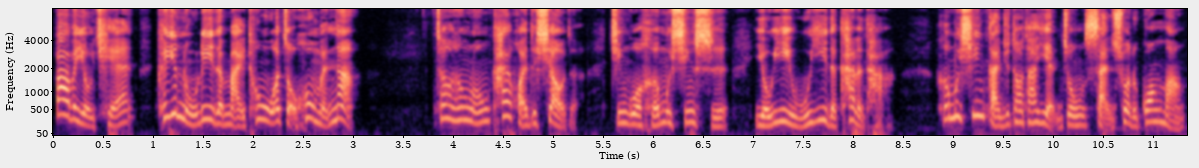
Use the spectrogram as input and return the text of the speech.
爸爸有钱，可以努力的买通我走后门呢。”赵腾龙开怀地笑着，经过何木心时，有意无意地看了他。何木心感觉到他眼中闪烁的光芒，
